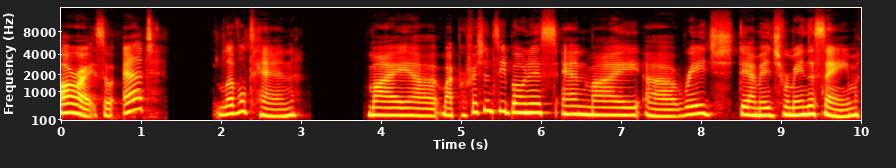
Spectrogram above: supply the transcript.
All right. So at level 10, my uh, my proficiency bonus and my uh, rage damage remain the same,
